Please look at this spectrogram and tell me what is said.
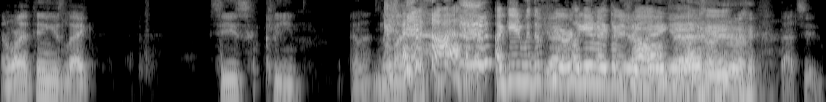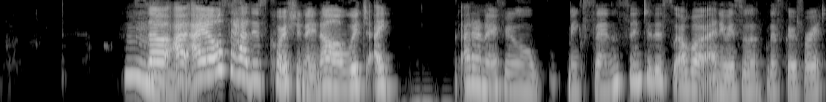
And what I think is like, she's clean. You know? No one can- again with the Yeah. pure Again thing, with the pure thing, okay, yeah. okay. Yeah. That's it. Hmm. So I, I also had this question I know, which I I don't know if it will make sense into this, uh, but anyway, so let's go for it.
